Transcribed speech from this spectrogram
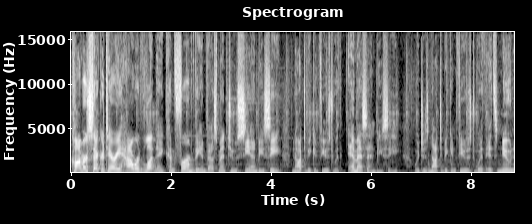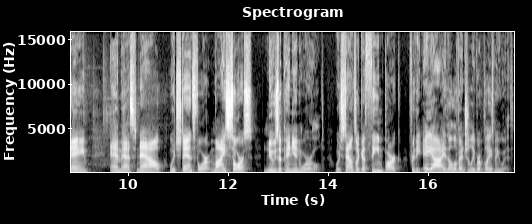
Commerce Secretary Howard Lutnick confirmed the investment to CNBC, not to be confused with MSNBC, which is not to be confused with its new name, MS Now, which stands for My Source News Opinion World which sounds like a theme park for the AI they'll eventually replace me with.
